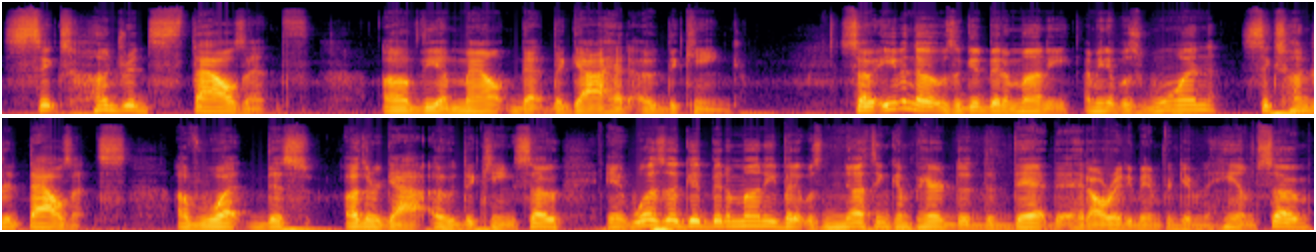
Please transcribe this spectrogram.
six hundred thousandth of the amount that the guy had owed the king. So even though it was a good bit of money, I mean, it was one six hundred thousandths of what this other guy owed the king. So it was a good bit of money, but it was nothing compared to the debt that had already been forgiven to him. So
